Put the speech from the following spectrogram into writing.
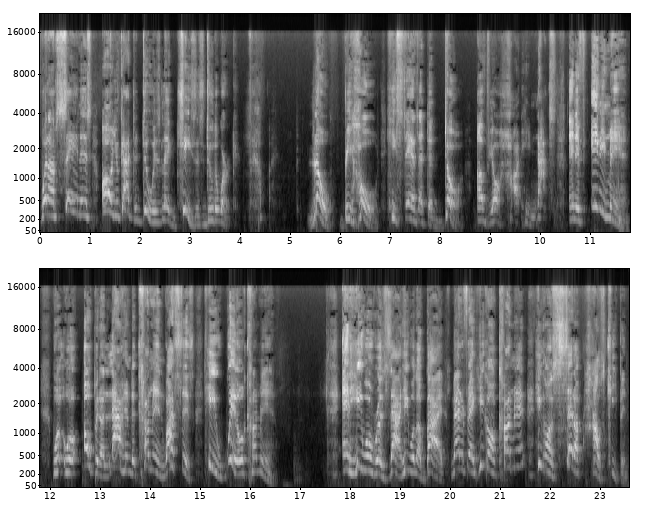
What I'm saying is, all you got to do is let Jesus do the work. Lo, behold, he stands at the door of your heart. He knocks. And if any man will, will open, allow him to come in, watch this, he will come in. And he will reside. He will abide. Matter of fact, he gonna come in. He gonna set up housekeeping.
